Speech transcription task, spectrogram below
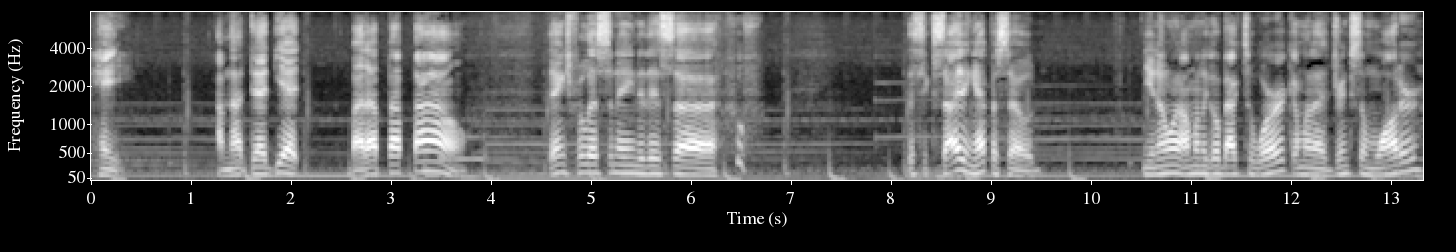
hey, I'm not dead yet. Ba da ba bow. Thanks for listening to this, uh, whew, this exciting episode. You know what? I'm gonna go back to work. I'm gonna drink some water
